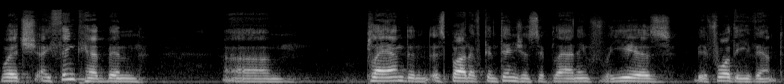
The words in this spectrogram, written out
which I think had been um, planned and as part of contingency planning for years before the event,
